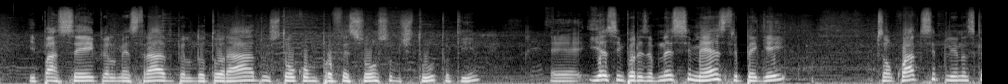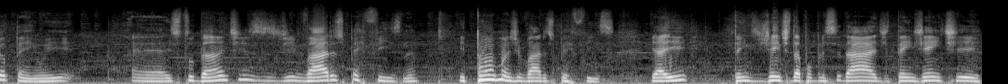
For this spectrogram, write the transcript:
e passei pelo mestrado, pelo doutorado, estou como professor substituto aqui. É, e assim, por exemplo, nesse semestre peguei. São quatro disciplinas que eu tenho. E é, estudantes de vários perfis, né? E turmas de vários perfis. E aí tem gente da publicidade, tem gente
